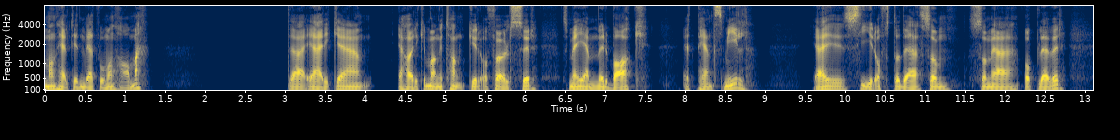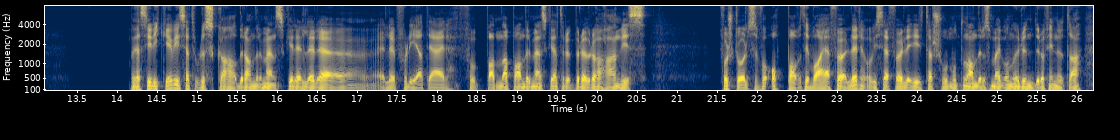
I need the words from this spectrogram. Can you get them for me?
man hele tiden vet hvor man har meg. Jeg, ikke, jeg har ikke mange tanker og følelser som jeg gjemmer bak et pent smil. Jeg sier ofte det som, som jeg opplever, men jeg sier det ikke hvis jeg tror det skader andre mennesker, eller, eh, eller fordi at jeg er forbanna på andre mennesker. Jeg prøver å ha en viss forståelse for opphavet til hva jeg føler, og hvis jeg føler irritasjon mot noen andre, så må jeg gå noen runder og finne ut av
